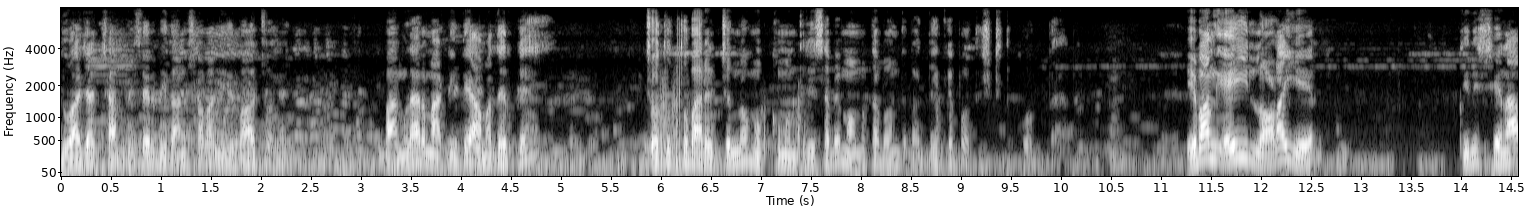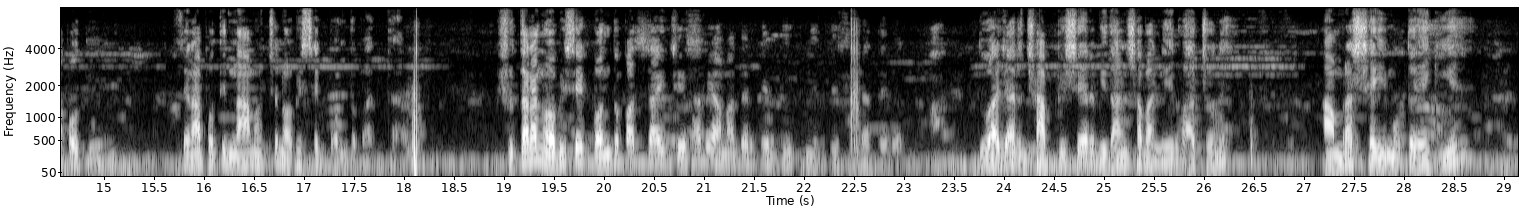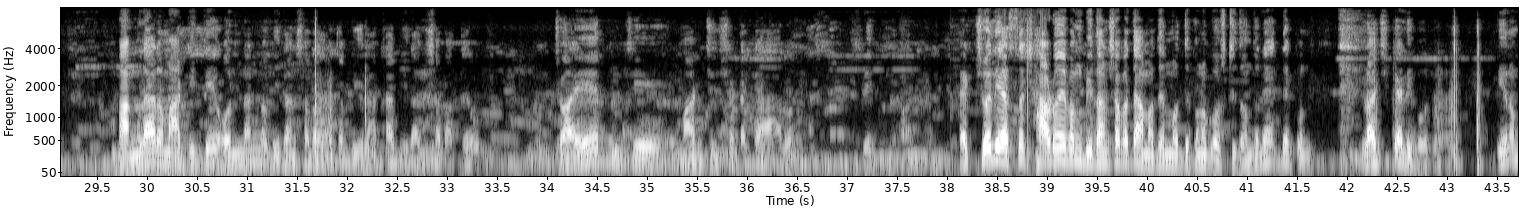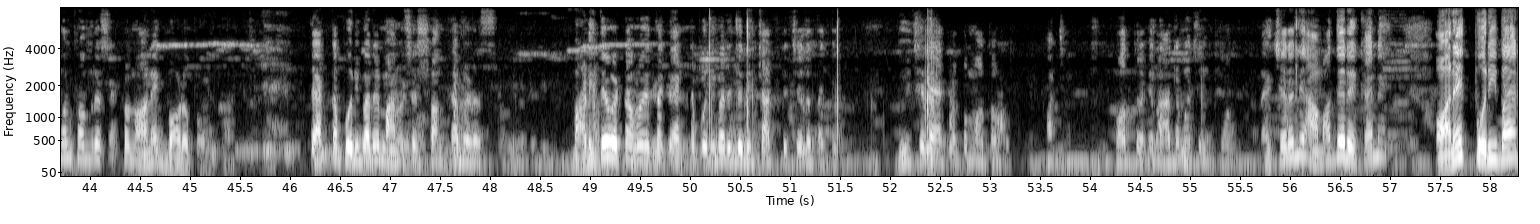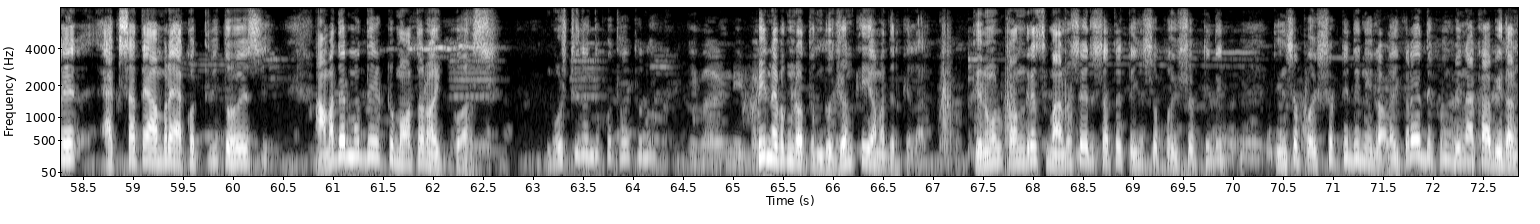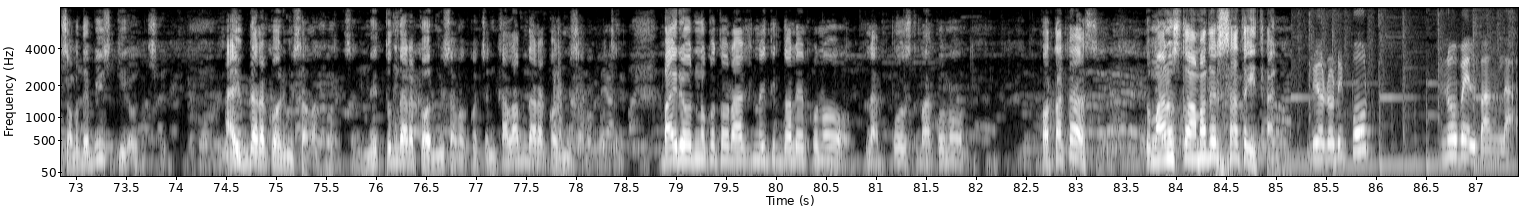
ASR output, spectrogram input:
দু হাজার বিধানসভা নির্বাচনে বাংলার মাটিতে আমাদেরকে চতুর্থবারের জন্য মুখ্যমন্ত্রী হিসাবে মমতা বন্দ্যোপাধ্যায়কে প্রতিষ্ঠিত করতে হবে। এবং এই লড়াইয়ের যিনি সেনাপতি, সেনাপতির নাম হচ্ছেন অভিষেক বন্দ্যোপাধ্যায়। সুতরাং অভিষেক বন্দ্যোপাধ্যায় যেভাবে আমাদেরকে দিক নির্দেশিকা দেবেন দু হাজার ছাব্বিশের বিধানসভা নির্বাচনে আমরা সেই মতো এগিয়ে বাংলার মাটিতে অন্যান্য বিধানসভার মতো বিরাখা বিধানসভাতেও জয়ের যে মার্জিন সেটাকে আরও বৃদ্ধি করে অ্যাকচুয়ালি আস্তে ছাড়ো এবং বিধানসভাতে আমাদের মধ্যে কোনো গোষ্ঠীদ্বন্দ্ব নেই। দেখুন লজিক্যালি বলি, তৃণমূল কংগ্রেস এখন অনেক বড় পরিবার। তো একটা পরিবারের মানুষের সংখ্যা বেড়েছে। বাড়িতেও এটা হয়ে থাকে, একটা পরিবারে যদি চারটে ছেলে থাকে, দুই ছেলে একরকম মতামত। আচ্ছা ন্যাচারালি আমাদের এখানে অনেক পরিবারের একসাথে আমরা একত্রিত হয়েছি। আমাদের মধ্যে একটু মতনৈক্য আছে। গোষ্ঠীদ্বন্দ্ব কোথাও তো নেই। এবং নতুন দুজনকেই আমাদেরকে লাগবে। তৃণমূল কংগ্রেস মানুষের সাথে তিনশো পঁয়ষট্টি দিন তিনশো পঁয়ষট্টি দিনই লড়াই করে। দেখুন বিনাখা বিধানসভাতে বৃষ্টি হচ্ছে। আয়ুব দ্বারা কর্মী সভা করছেন মৃত্যুন দ্বারা কর্মী সভা করছেন কালাম দ্বারা কর্মী সভা করছেন। বাইরে অন্য কোথাও রাজনৈতিক দলের কোনো পোস্ট বা কোনো পতাকা আছে। তো মানুষ তো আমাদের সাথেই থাকবে। Bureau report Nobel Bangla.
